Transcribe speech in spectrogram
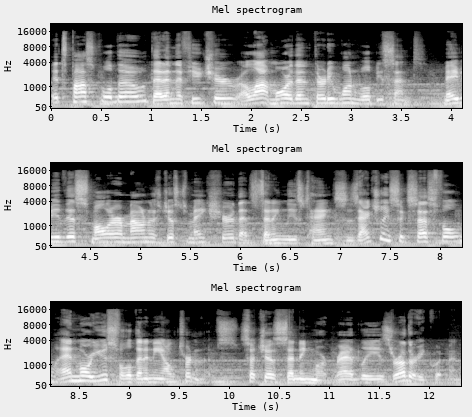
It's possible, though, that in the future, a lot more than 31 will be sent. Maybe this smaller amount is just to make sure that sending these tanks is actually successful and more useful than any alternatives, such as sending more Bradleys or other equipment.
